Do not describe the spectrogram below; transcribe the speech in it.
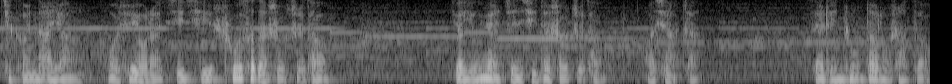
尽管那样，我却有了极其出色的手指头，要永远珍惜这手指头。我想着，在林中道路上走，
